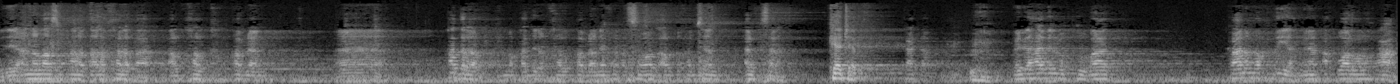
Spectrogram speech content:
لأن الله سبحانه وتعالى خلق الخلق قبل أن قدر مقادير الخلق قبل أن يخلق السماوات والأرض خمسين ألف سنة. كتب. كتب. فإذا هذه المكتوبات كان مقضية من الأقوال والأفعال.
